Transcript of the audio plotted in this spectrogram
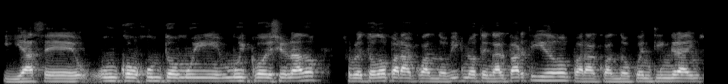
Y hace un conjunto muy, muy cohesionado, sobre todo para cuando Vic no tenga el partido, para cuando Quentin Grimes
